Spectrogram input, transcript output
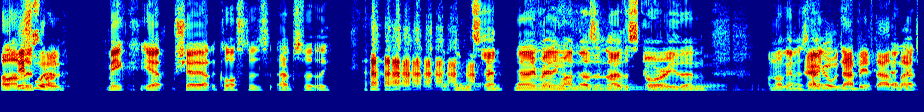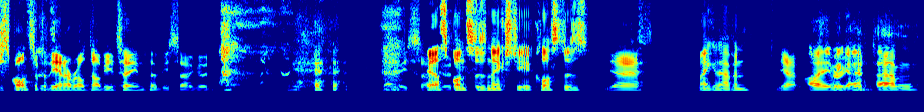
I love This this, would one. Mick. Yep. Shout out to Closters. Absolutely. 100%. Now, if anyone doesn't know the story, then I'm not going to say. How it good would that be if they're the major sponsor for the NRLW team? That'd be so good. That'd be so Our good. sponsors next year, Closters. Yeah, Make it happen. yeah. Oh, here we Very go. Um,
